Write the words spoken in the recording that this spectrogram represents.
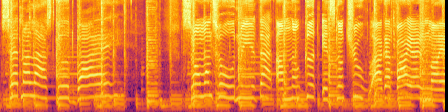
said my last goodbye. Someone told me that I'm no good, it's not true. I got fire in my eyes.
